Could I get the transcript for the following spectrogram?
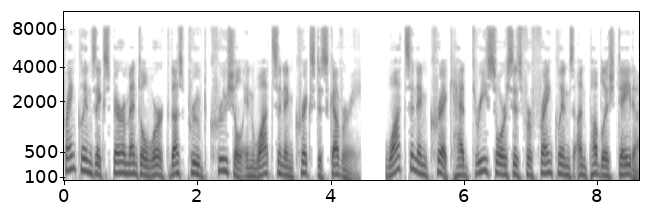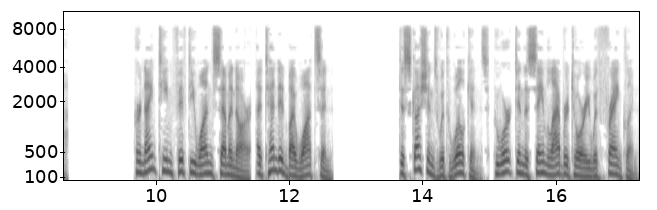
Franklin's experimental work thus proved crucial in Watson and Crick's discovery. Watson and Crick had three sources for Franklin's unpublished data. Her 1951 seminar, attended by Watson Discussions with Wilkins, who worked in the same laboratory with Franklin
